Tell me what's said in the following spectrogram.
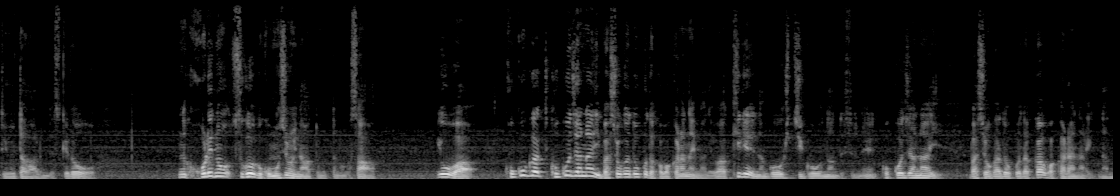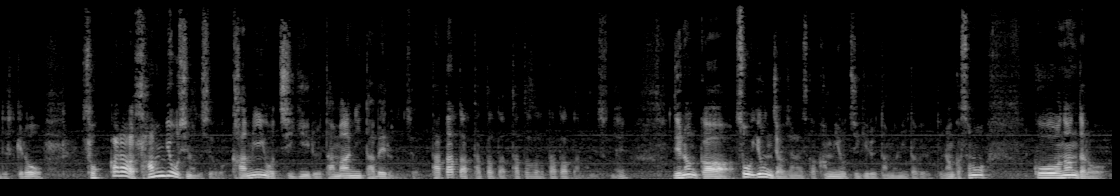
ていう歌があるんですけどなんかこれのすごい僕面白いなと思ったのがさ要はここがここじゃない場所がどこだかわからないまでは綺麗な五七五なんですよね。ここじゃない場所がどこだかわからないなんですけどそっから三拍子なんですよ。髪をちぎるたまに食べるなんですよ。タタタタタタタタタタタタなんですね。でなんかそう読んじゃうじゃないですか。髪をちぎるたまに食べるって。なんかそのこうなんだろう。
